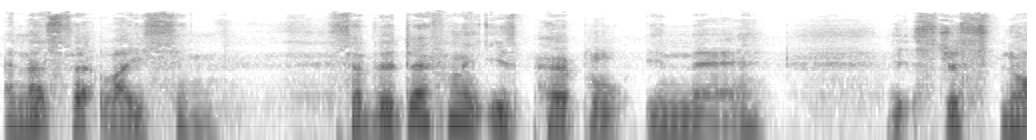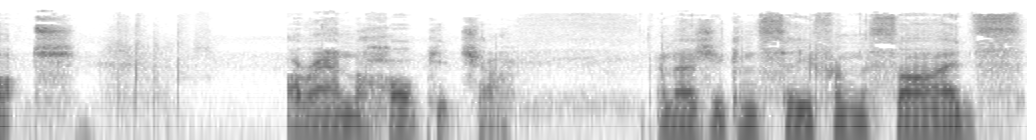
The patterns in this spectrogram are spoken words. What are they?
And that's that lacing. So there definitely is purple in there. It's just not around the whole picture. And as you can see from the sides,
